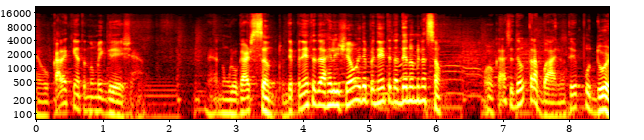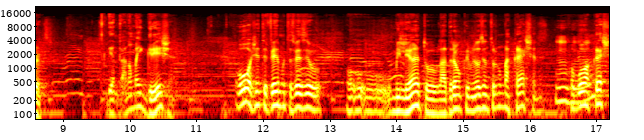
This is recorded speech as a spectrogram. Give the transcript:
é, o cara que entra numa igreja, né, num lugar santo, independente da religião, independente da denominação, o cara se deu trabalho, não teve pudor de entrar numa igreja. Ou a gente vê muitas vezes o, o, o- humilhante, o ladrão, o criminoso entrou numa creche, né? Uhum. Roubou uma creche.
